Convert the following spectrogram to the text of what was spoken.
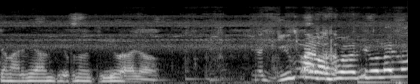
તમારે આમ આમાં. જીવ વાળો. જીવ મારો લઈ લો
